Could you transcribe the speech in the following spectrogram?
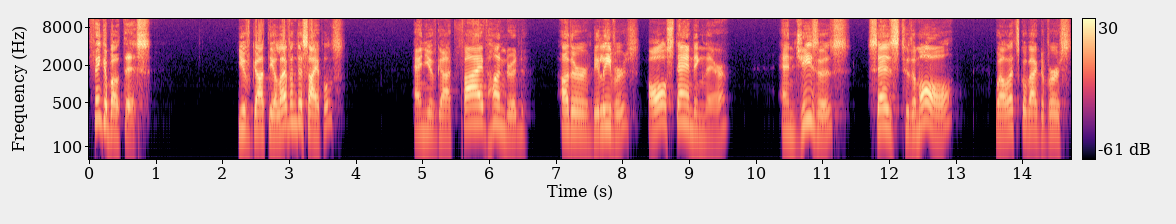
think about this. You've got the 11 disciples, and you've got 500 other believers all standing there, and Jesus says to them all, well, let's go back to verse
